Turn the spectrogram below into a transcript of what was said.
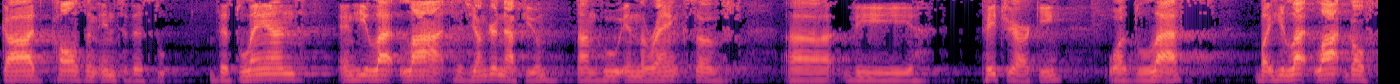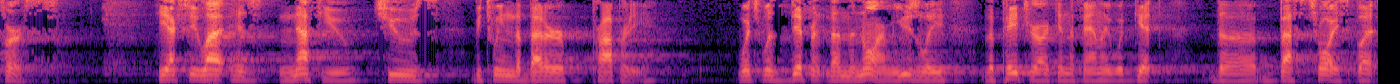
God calls him into this, this land and he let Lot, his younger nephew, um, who in the ranks of uh, the patriarchy was less, but he let Lot go first. He actually let his nephew choose between the better property, which was different than the norm. Usually, the patriarch in the family would get the best choice, but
